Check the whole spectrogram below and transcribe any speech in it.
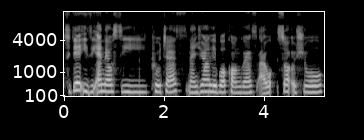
Today is the nlc protest nigerian labour congress. I saw a show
